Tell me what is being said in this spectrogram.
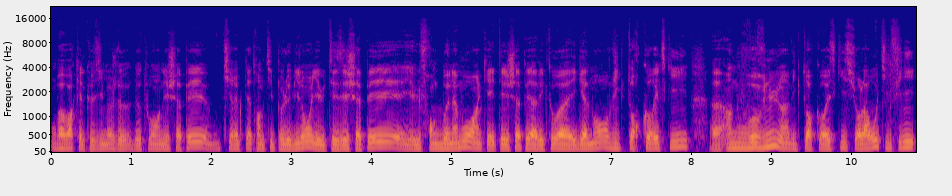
On va voir quelques images de, toi en échappé, tirer peut-être un petit peu le bilan. Il y a eu tes échappés, il y a eu Franck Bonamour hein, qui a été échappé avec toi également, Victor Koretsky, euh, un nouveau venu, hein, Victor Koretsky sur la route. Il finit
